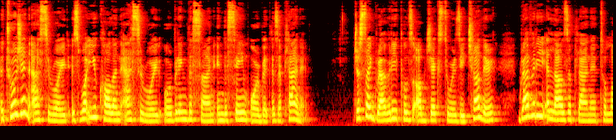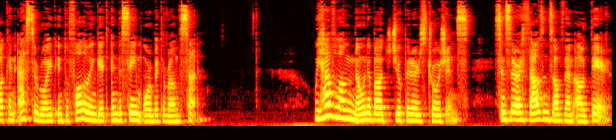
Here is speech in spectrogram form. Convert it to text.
A Trojan asteroid is what you call an asteroid orbiting the sun in the same orbit as a planet. Just like gravity pulls objects towards each other, gravity allows a planet to lock an asteroid into following it in the same orbit around the sun. We have long known about Jupiter's Trojans, since there are thousands of them out there.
